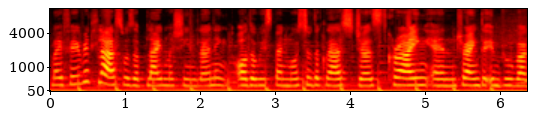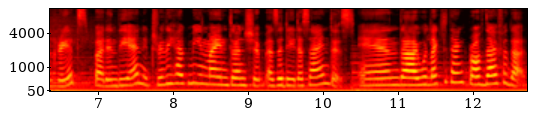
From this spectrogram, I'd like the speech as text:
My favorite class was applied machine learning, although we spent most of the class just crying and trying to improve our grades. But in the end, it really helped me in my internship as a data scientist. And I would like to thank Prof. Dai for that.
